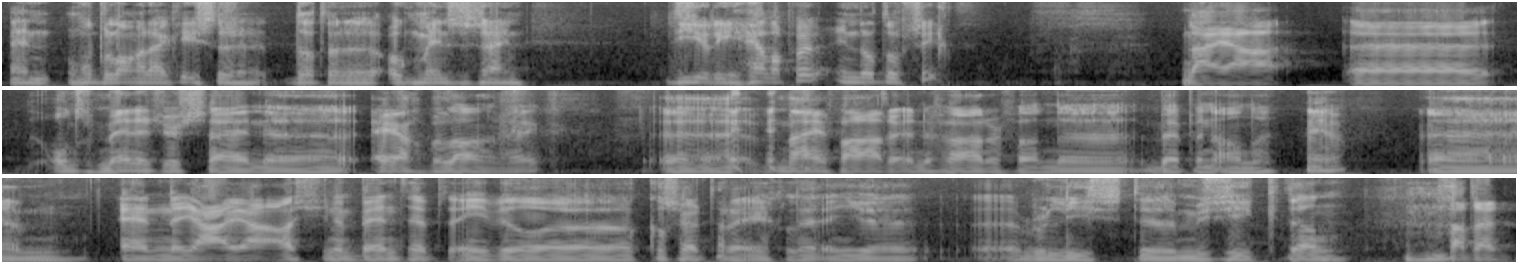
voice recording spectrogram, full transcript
En hoe belangrijk is er dat er ook mensen zijn die jullie helpen in dat opzicht? Nou ja, eh, onze managers zijn eh, erg belangrijk. Eh, mijn vader en de vader van eh Beb en Anne. Ja. Ehm, en eh, ja, ja, als je een band hebt en je wil eh, concerten regelen en je eh release de muziek, dan Mhm. gaat daar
